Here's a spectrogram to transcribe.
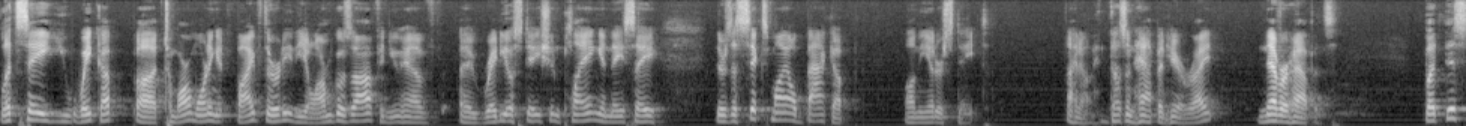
let's say you wake up uh, tomorrow morning at 5:30, the alarm goes off, and you have a radio station playing, and they say there's a six-mile backup on the interstate. I know it doesn't happen here, right? Never happens. But this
